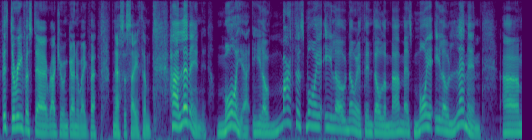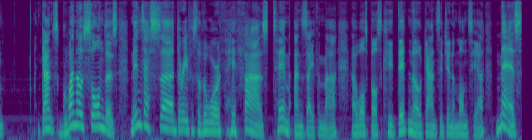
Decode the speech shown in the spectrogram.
fifth derivus der radio and gonawegva nessa Zathan ha lemin moya elo Martha's moya elo knoweth in dolan ma mes moya elo lemon um Gans Gwenno Saunders, Ninzes uh, of the Worth Hithaz, Tim and Zathan Ma, uh, Wolsbos Kudidno Gansig in Montia, Mes,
